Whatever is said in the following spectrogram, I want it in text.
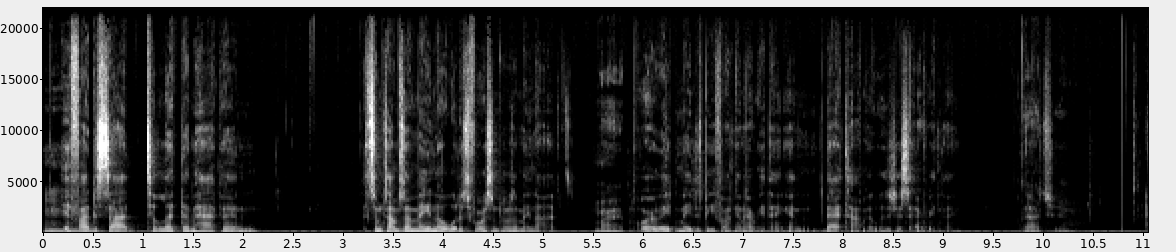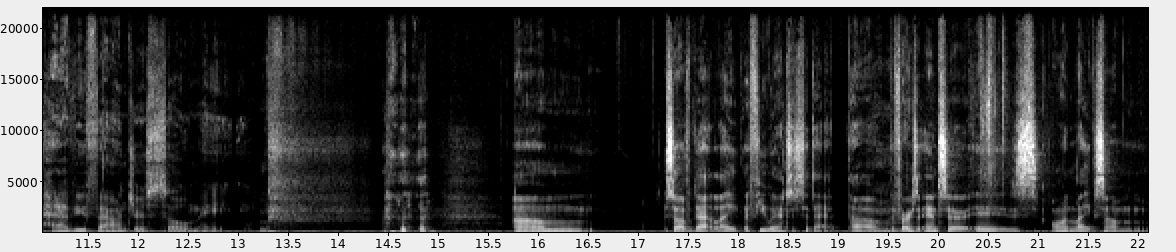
Mm-hmm. if I decide to let them happen, sometimes I may know what it's for. Sometimes I may not Right. or it may just be fucking everything. And that time it was just everything. Got you. Have you found your soulmate? Um, so I've got like a few answers to that. Um, The first answer is on like some.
